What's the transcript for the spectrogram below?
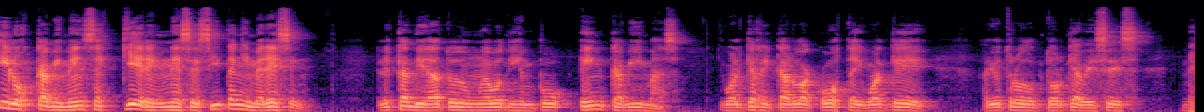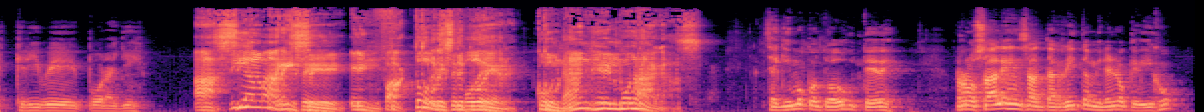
y los cabimenses quieren, necesitan y merecen. Él es candidato de un nuevo tiempo en Cabimas, igual que Ricardo Acosta, igual que hay otro doctor que a veces me escribe por allí. Así amanece en Factores de Poder con Ángel Monagas. Seguimos con todos ustedes. Rosales en Santa Rita, miren lo que dijo.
